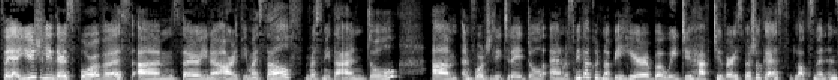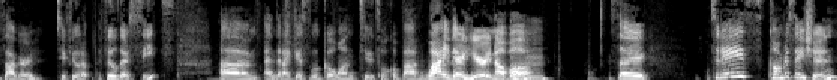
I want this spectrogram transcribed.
So yeah, usually there's four of us. Um, so you know, Arati, myself, Rasmita, and Dole. Um, unfortunately today Dole and Rasmita could not be here, but we do have two very special guests, Loxman and Sagar, to fill up fill their seats. Um, and then I guess we'll go on to talk about why they're here in Ava. Mhm. So today's conversation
